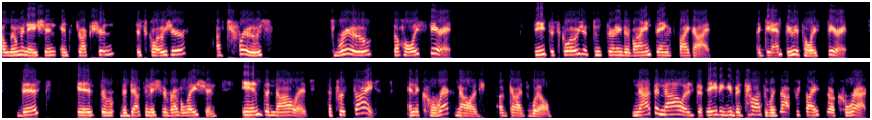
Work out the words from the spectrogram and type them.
illumination, instruction, disclosure of truth through the Holy Spirit. These disclosures concerning divine things by God, again, through His Holy Spirit. This is the, the definition of revelation in the knowledge, the precise and the correct knowledge of God's will. Not the knowledge that maybe you've been taught that was not precise nor correct,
